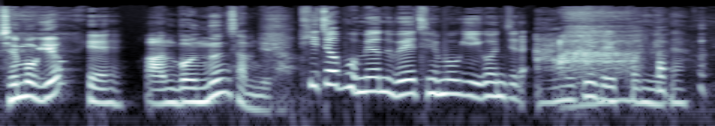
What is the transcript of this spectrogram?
제목이요? 예. 안 벗는 삽니다. 티저 보면 왜 제목이 이건지를 알게 될 겁니다.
